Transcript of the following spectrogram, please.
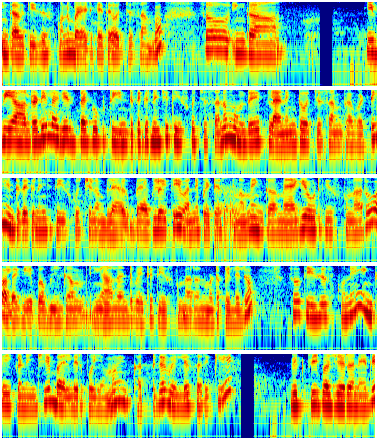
ఇంకా అవి తీసేసుకొని బయటకి అయితే వచ్చేసాము. సో ఇంకా ఇవి ఆల్రెడీ లగేజ్ బ్యాగ్ ఒకటి ఇంటి దగ్గర నుంచి తీసుకొచ్చేసాను. ముందే ప్లానింగ్తో వచ్చేసాం కాబట్టి ఇంటి దగ్గర నుంచి తీసుకొచ్చిన బ్లాగ్ బ్యాగ్లో అయితే ఇవన్నీ పెట్టేసుకున్నాము. ఇంకా మ్యాగీ ఒకటి తీసుకున్నారు. అలాగే బబుల్ గమ్ అలాంటివి అయితే తీసుకున్నారనమాట పిల్లలు. సో తీసేసుకొని ఇంకా ఇక్కడి నుంచి బయలుదేరిపోయాము. కరెక్ట్గా వెళ్ళేసరికి విక్టరీ బజార్ అనేది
